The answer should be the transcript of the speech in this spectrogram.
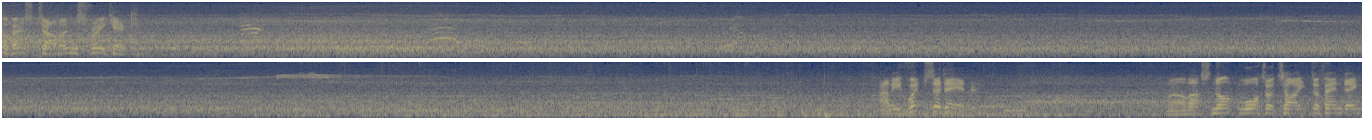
The best challenge, free kick. And he whips it in. Well, that's not watertight defending.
